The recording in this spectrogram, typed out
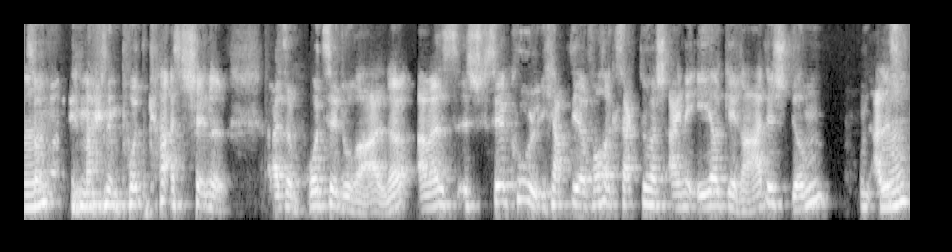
Mhm. sondern in meinem Podcast-Channel. Also prozedural, ne? Aber es ist sehr cool. Ich habe dir ja vorher gesagt, du hast eine eher gerade Stirn und alles Mhm.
